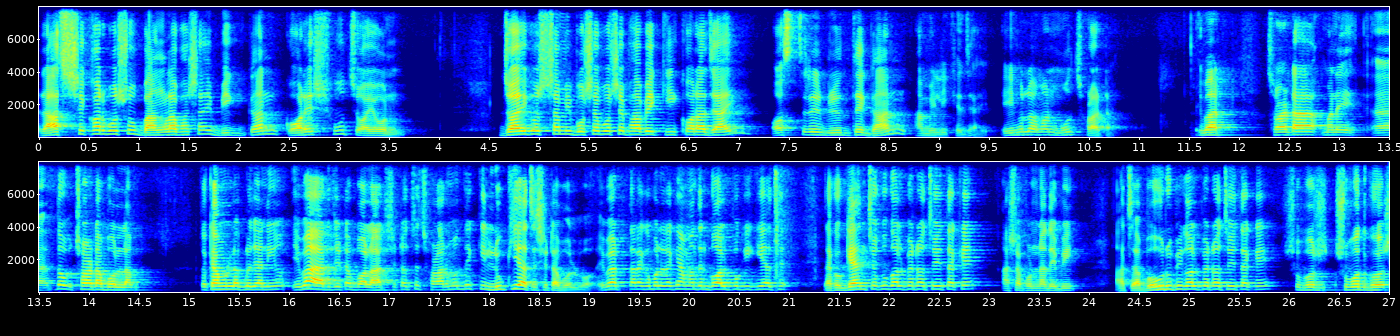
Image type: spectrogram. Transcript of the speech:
রাজশেখর বসু বাংলা ভাষায় বিজ্ঞান করে সুচয়ন। জয় গোস্বামী বসে বসে ভাবে কি করা যায়? অস্ত্রের বিরুদ্ধে গান আমি লিখে যাই। এই হলো আমার মূল ছড়াটা। এবার ছড়াটা মানে তো ছড়াটা বললাম। তো কেমন লাগল জানিও? এবার যেটা বলার সেটা হচ্ছে ছড়ার মধ্যে কি লুকিয়ে আছে সেটা বলব। এবার তার আগে বলে রাখি, আমাদের গল্প কি কি আছে? দেখো, জ্ঞানচক্ষু গল্পের রচয়িতাকে আশাপূর্ণা দেবী আচ্ছা বহুরূপী গল্পের রচয়িতাকে শুভ সুবোধ ঘোষ,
